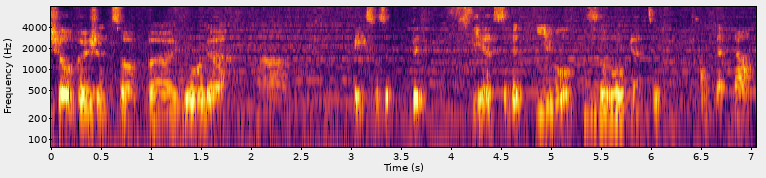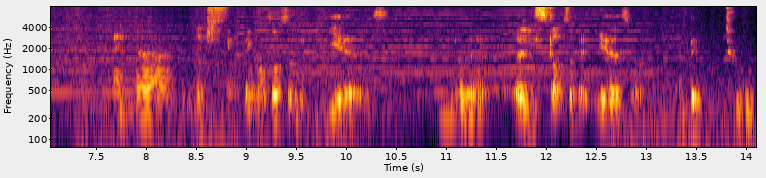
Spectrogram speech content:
Initial versions of uh, Yoda, uh, face was a bit fierce, a bit evil, so we had to tone that down. And uh, the interesting thing was also the ears. You know, the early sculpts of the ears were a bit too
